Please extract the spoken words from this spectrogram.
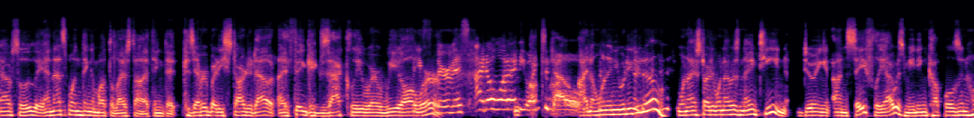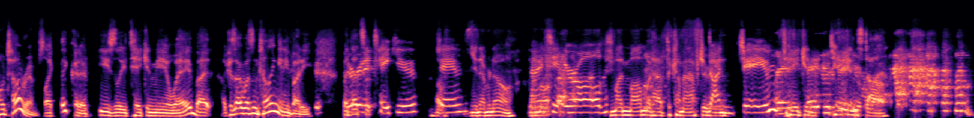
Absolutely. And that's one thing about the lifestyle. I think that because everybody started out, I think exactly where we all He's were. nervous i don't want anyone to know I don't want anybody to know. When I started when I was 19 doing it unsafely, I was meeting couples in hotel rooms. Like they could have easily taken me away, but because I wasn't telling anybody. But they're that's going to take you oh, james you never know. My, mo- 19 year old my mom would have to come after me. stud james Taken, Take you- take taken style. I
